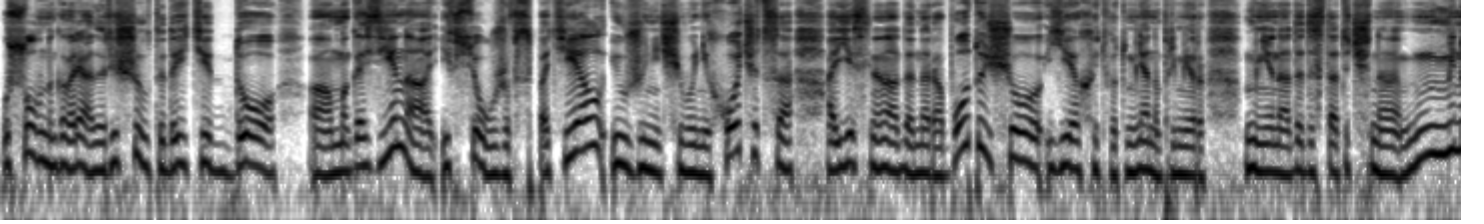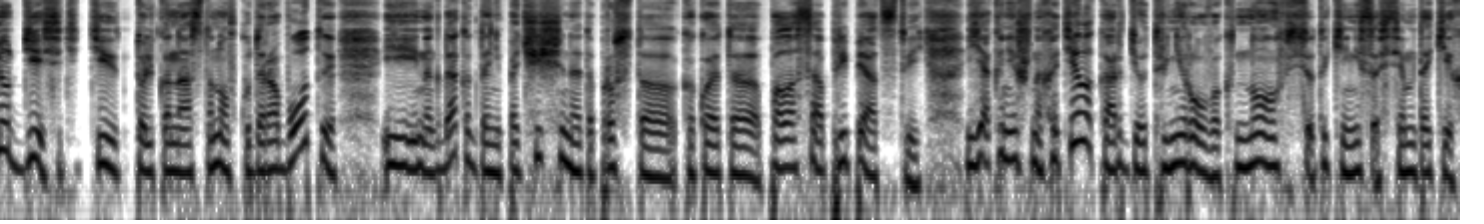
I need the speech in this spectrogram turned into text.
условно говоря, решил ты дойти до э, магазина, и все, уже вспотел, и уже ничего не хочется. А если надо на работу еще ехать, вот у меня, например, мне надо достаточно минут 10 идти только на остановку до работы, и иногда, когда не почищено, это просто какая-то полоса препятствий. Я, конечно, хотела кардиотренировок, но все-таки не совсем таких.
